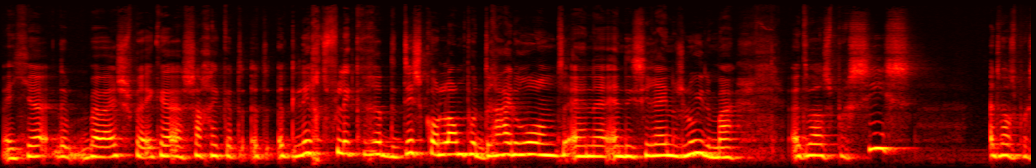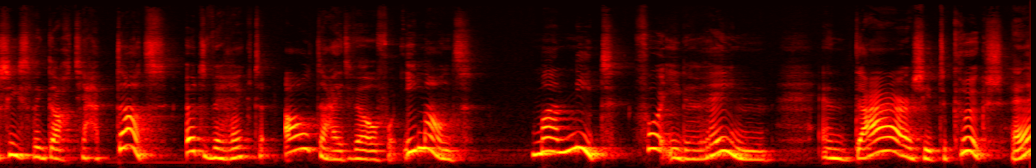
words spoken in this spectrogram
Weet je, bij wijze van spreken zag ik het, het, het licht flikkeren, de discolampen draaiden rond en, uh, en die sirenes loeiden. Maar het was precies, het was precies dat ik dacht: Ja, dat. Het werkt altijd wel voor iemand, maar niet voor iedereen. En daar zit de crux. Hè?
